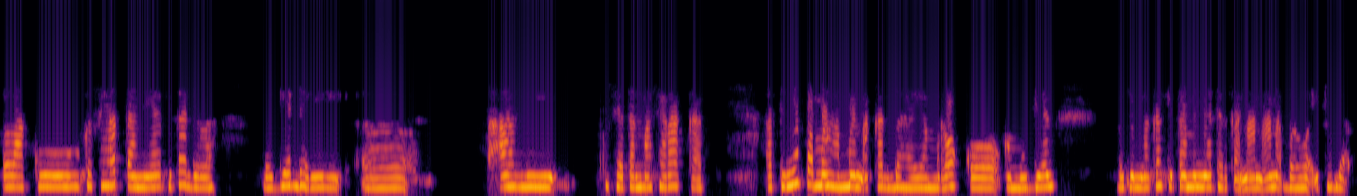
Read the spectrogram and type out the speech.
pelaku kesehatan ya, kita adalah bagian dari uh, ahli kesehatan masyarakat. Artinya pemahaman akan bahaya merokok, kemudian bagaimana kita menyadarkan anak-anak bahwa itu tidak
